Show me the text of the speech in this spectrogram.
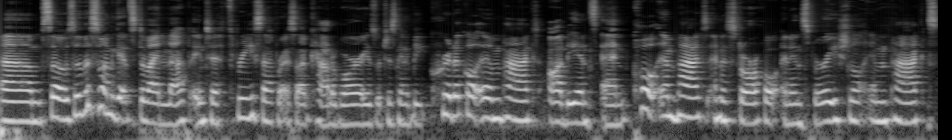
Um, so, so this one gets divided up into three separate subcategories, which is going to be critical impact, audience and cult impact, and historical and inspirational impacts.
